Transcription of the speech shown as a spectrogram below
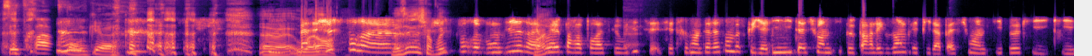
ses traces. Donc, euh, Ah ouais, Bah, alors- juste pour, euh, juste pour rebondir euh, Ouais. ouais, par rapport à ce que vous dites, c'est très intéressant parce qu'il y a l'imitation un petit peu par l'exemple et puis la passion un petit peu qui, qui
